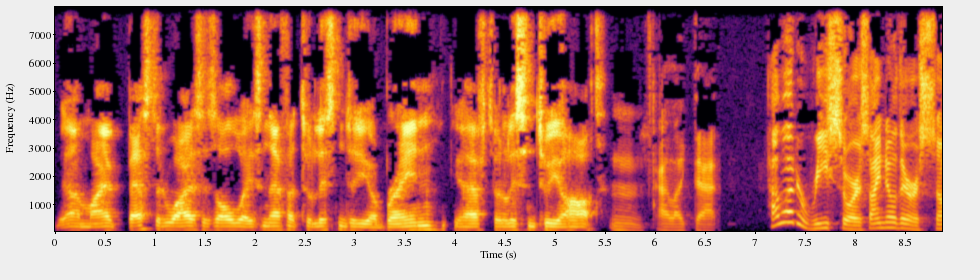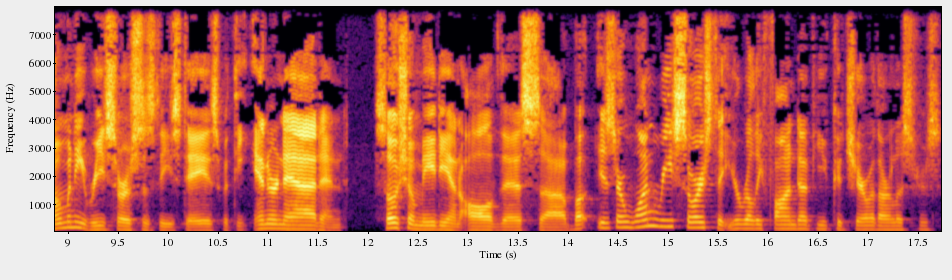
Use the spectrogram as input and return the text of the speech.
Yeah, my best advice is always never to listen to your brain. You have to listen to your heart. Mm, I like that. How about a resource? I know there are so many resources these days with the internet and social media and all of this, uh, but is there one resource that you're really fond of you could share with our listeners?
